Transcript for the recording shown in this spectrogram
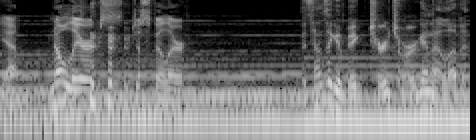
Yeah. No lyrics, just filler. It sounds like a big church organ. I love it.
